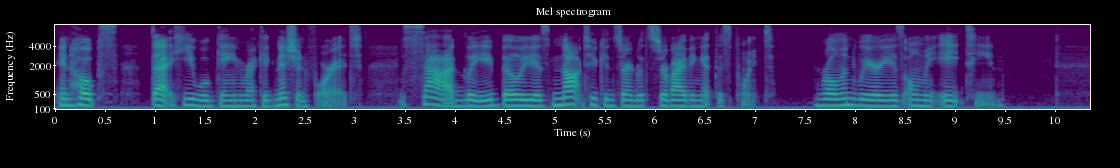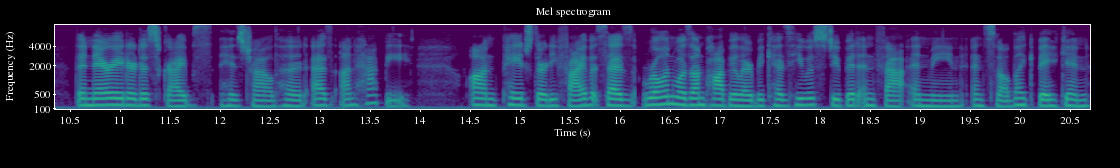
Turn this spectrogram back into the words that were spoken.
in hopes that he will gain recognition for it. Sadly, Billy is not too concerned with surviving at this point. Roland Weary is only 18. The narrator describes his childhood as unhappy. On page 35, it says Roland was unpopular because he was stupid and fat and mean and smelled like bacon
